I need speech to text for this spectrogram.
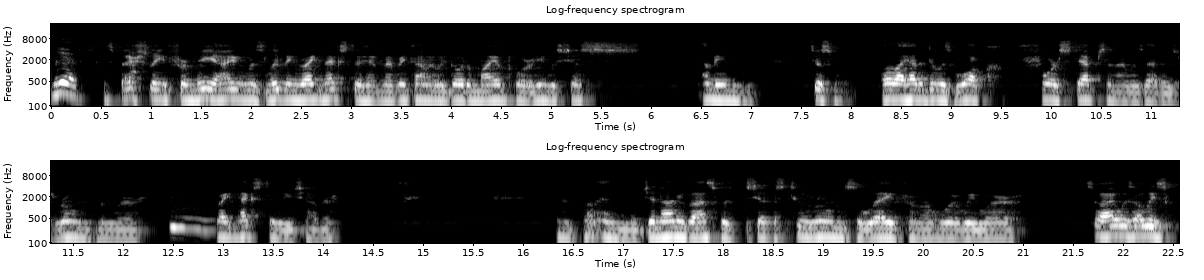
yes, Especially for me, I was living right next to him. Every time I would go to Mayapur, he was just, I mean, just, all I had to do was walk four steps and I was at his room. We were right next to each other. And, and the Jananivas was just two rooms away from where we were. So I was always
